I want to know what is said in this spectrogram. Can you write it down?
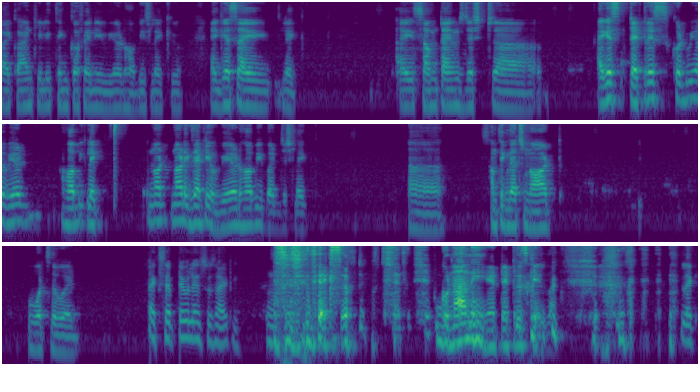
I can't really think of any weird hobbies like you I guess I like I sometimes just uh, I guess Tetris could be a weird hobby like not not exactly a weird hobby but just like uh something that's not what's the word acceptable in society except गुनाह नहीं है टेट्रिस खेलना like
